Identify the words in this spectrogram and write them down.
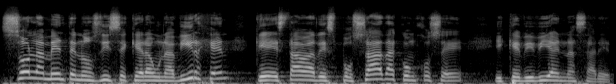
solamente nos dice que era una virgen que estaba desposada con José y que vivía en Nazaret.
